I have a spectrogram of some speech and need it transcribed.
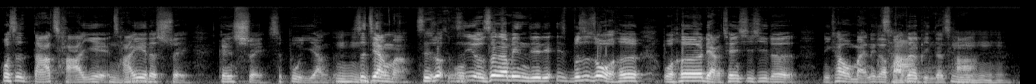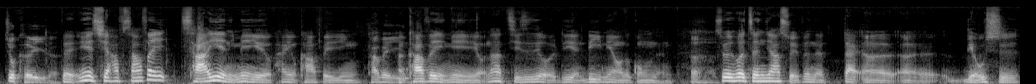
或是拿茶叶，茶叶的水。跟水是不一样的，嗯、是这样吗？是说有肾脏病，不是说我喝我喝两千 CC 的，你看我买那个茶特瓶的茶，嗯嗯就可以了。对，因为其他茶啡茶叶里面也有含有咖啡因，咖啡因、啊，咖啡里面也有，那其实有一点利尿的功能，呵呵所以会增加水分的带呃呃流失。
